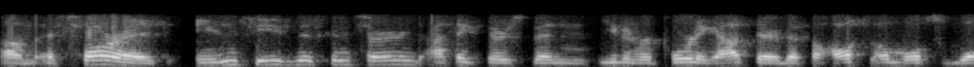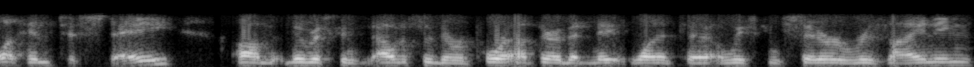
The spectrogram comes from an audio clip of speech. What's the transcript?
um, as far as in season is concerned, I think there's been even reporting out there that the Hawks almost want him to stay. Um, there was obviously the report out there that Nate wanted to at least consider resigning.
